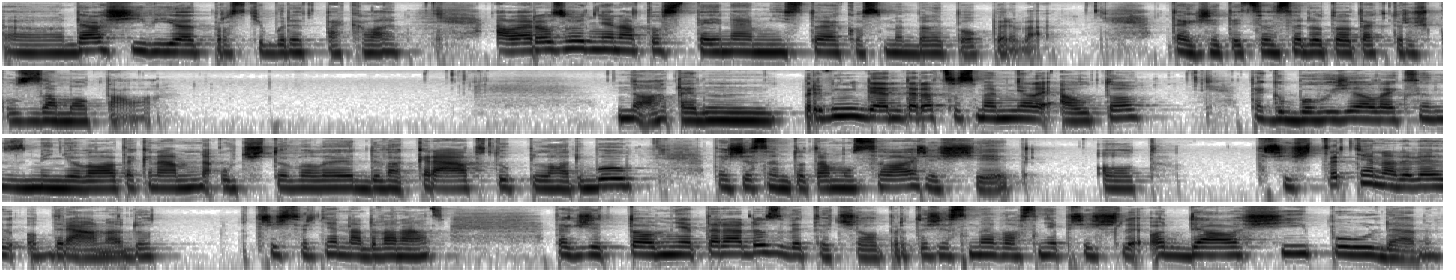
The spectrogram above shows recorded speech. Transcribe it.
uh, další výlet prostě bude takhle. Ale rozhodně na to stejné místo, jako jsme byli poprvé. Takže teď jsem se do toho tak trošku zamotala. No a ten první den teda, co jsme měli auto, tak bohužel, jak jsem zmiňovala, tak nám naučtovali dvakrát tu platbu, takže jsem to tam musela řešit od tři čtvrtě na devět od rána do tři čtvrtě na dvanáct. Takže to mě teda dost vytočilo, protože jsme vlastně přišli o další půl den.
